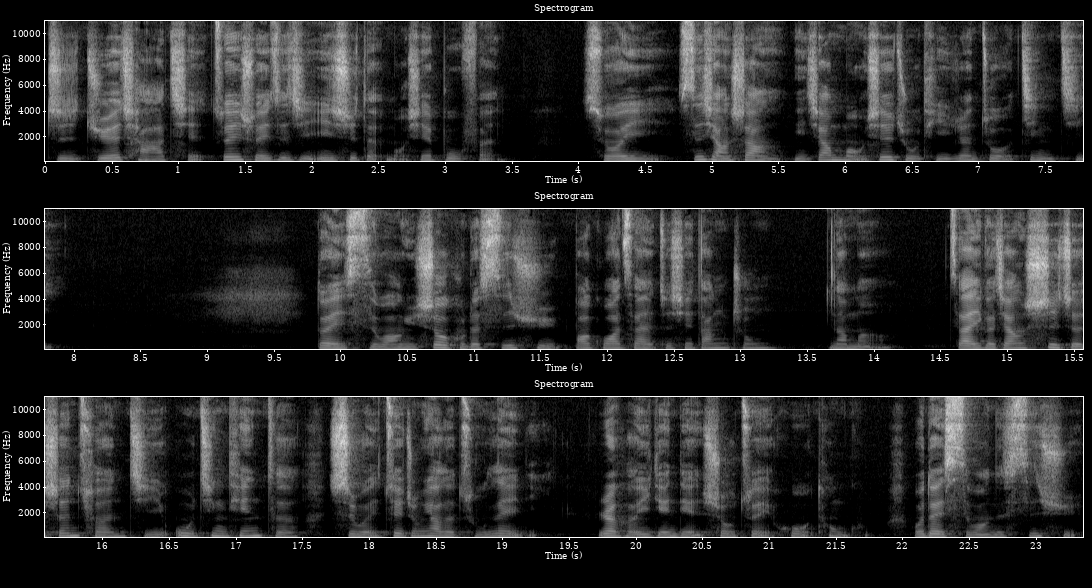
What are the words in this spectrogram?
只觉察且追随自己意识的某些部分。所以，思想上，你将某些主题认作禁忌。对死亡与受苦的思绪包括在这些当中。那么，在一个将适者生存及物竞天择视为最重要的族类里，任何一点点受罪或痛苦，或对死亡的思绪，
